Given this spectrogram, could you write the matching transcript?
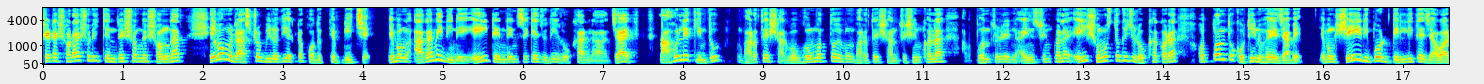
সেটা সরাসরি কেন্দ্রের সঙ্গে সংঘাত এবং রাষ্ট্রবিরোধী একটা পদক্ষেপ নিচ্ছে। এবং আগামী দিনে এই টেন্ডেন্সিকে যদি রোখা না যায় তাহলে কিন্তু ভারতের সার্বভৌমত্ব এবং ভারতের শান্তি শৃঙ্খলা, আভ্যন্তরীণ আইন শৃঙ্খলা এই সমস্ত কিছু রক্ষা করা অত্যন্ত কঠিন হয়ে যাবে। এবং সেই রিপোর্ট দিল্লিতে যাওয়ার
